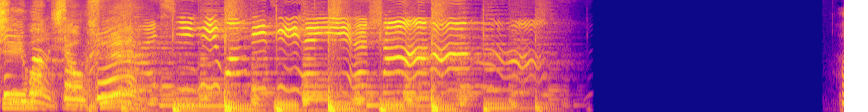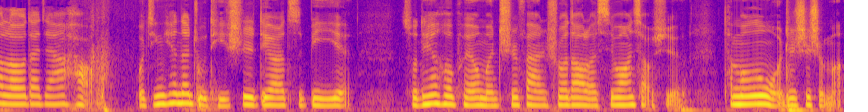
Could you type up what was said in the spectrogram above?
希望小学。希望的田野上。Hello，大家好，我今天的主题是第二次毕业。昨天和朋友们吃饭，说到了希望小学，他们问我这是什么，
